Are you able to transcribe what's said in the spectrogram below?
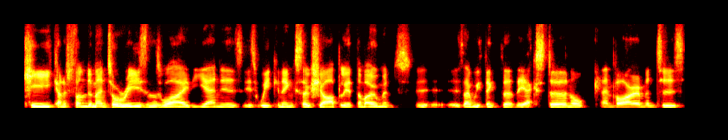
key kind of fundamental reasons why the yen is is weakening so sharply at the moment is that we think that the external environment is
